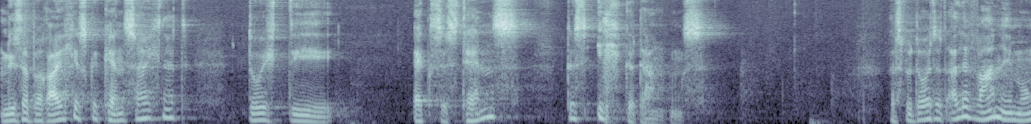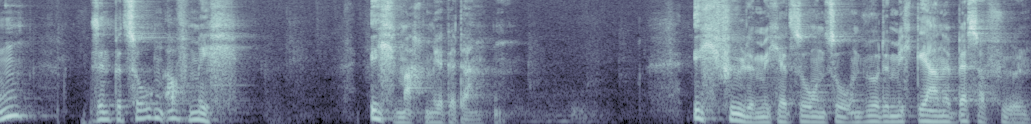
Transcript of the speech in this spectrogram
Und dieser Bereich ist gekennzeichnet durch die Existenz des Ich-Gedankens. Das bedeutet, alle Wahrnehmungen sind bezogen auf mich. Ich mache mir Gedanken. Ich fühle mich jetzt so und so und würde mich gerne besser fühlen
